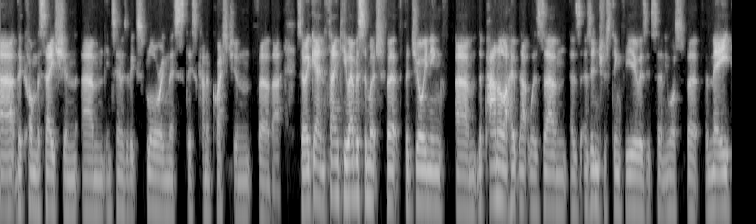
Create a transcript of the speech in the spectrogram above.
uh, the conversation um, in terms of exploring this this kind of question further. So again, thank you ever so much for for joining um, the panel. I hope that was um, as, as interesting for you as it certainly was for, for me,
